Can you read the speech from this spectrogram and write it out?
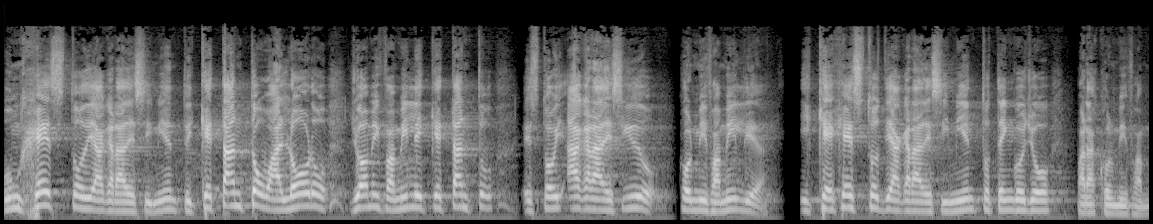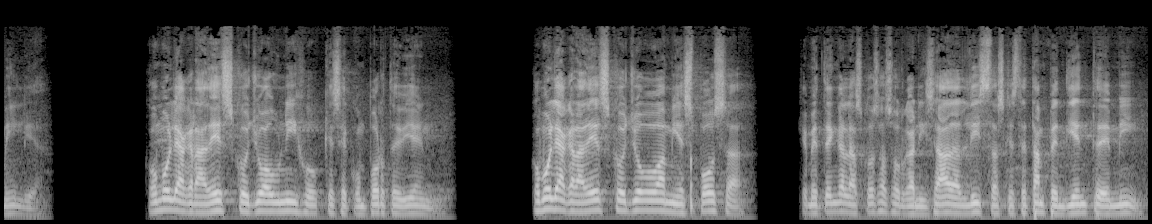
un gesto de agradecimiento y qué tanto valoro yo a mi familia y qué tanto estoy agradecido con mi familia y qué gestos de agradecimiento tengo yo para con mi familia. ¿Cómo le agradezco yo a un hijo que se comporte bien? ¿Cómo le agradezco yo a mi esposa que me tenga las cosas organizadas, listas, que esté tan pendiente de mí?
